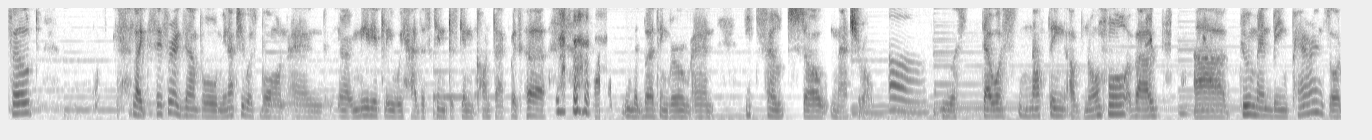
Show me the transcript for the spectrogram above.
felt like say for example Meenakshi was born and you know immediately we had the skin to skin contact with her in the birthing room and it felt so natural. Oh. It was there was nothing abnormal about uh, two men being parents or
